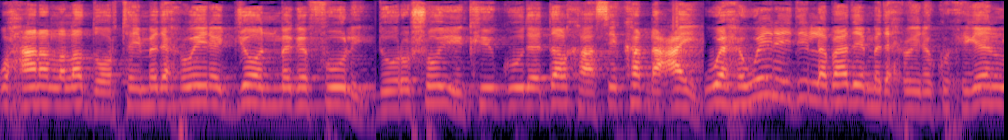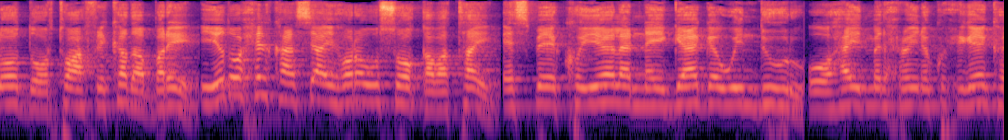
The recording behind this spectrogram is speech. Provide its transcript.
waxaana lala doortay madaxweyne john magafuli doorashooyinkii guud ee dalkaasi ka dhacay waa haweenaydii labaad ee madaxweyne ku-xigeen loo doorto afrikada bari iyadoo xilkaasi ay hore u soo qabatay esbekoyela naygaga winduru oo ahayd madaxweyne ku-xigeenka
